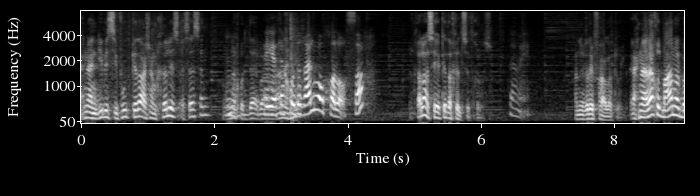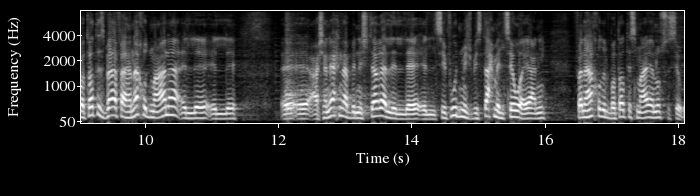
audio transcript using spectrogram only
إحنا هنجيب ال seafood كده عشان خلص أساسا وناخد ده بقى هي تاخد. غلوة وخلاص صح؟ خلاص هي كده خلصت خلاص. تمام. هنغرفها على طول. إحنا هناخد معانا البطاطس بقى فهناخد معانا ال ال عشان إحنا بنشتغل ال- ال seafood مش بيستحمل سوا يعني فأنا هاخد البطاطس معايا نص سوا.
